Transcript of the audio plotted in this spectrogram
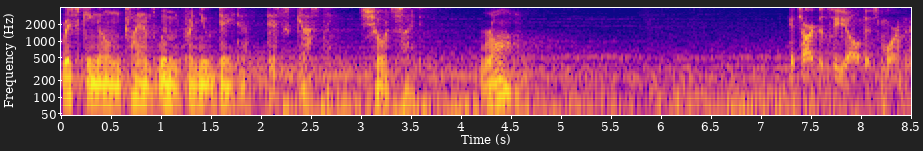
Risking own clan's women for new data. Disgusting. Short-sighted. Wrong. It's hard to see all this, Mordin,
